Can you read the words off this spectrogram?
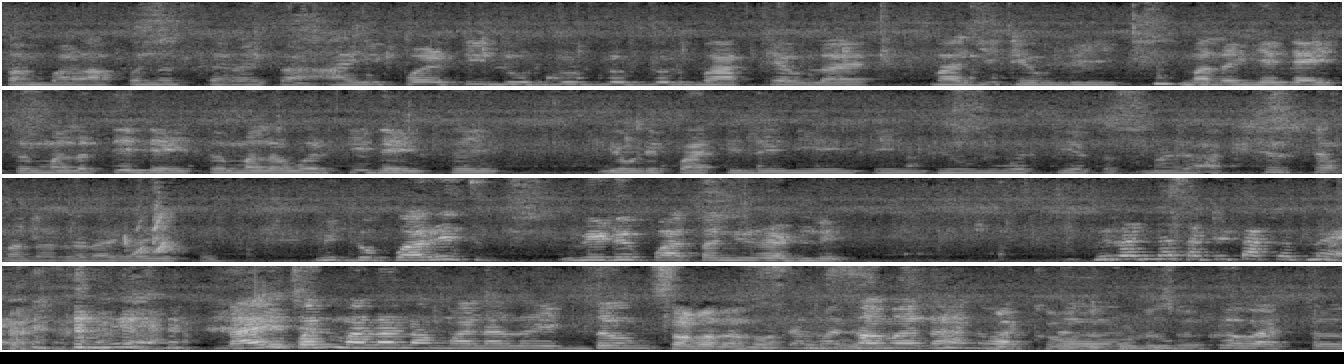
सांभाळ आपणच करायचा. आई पळती दूर दूर दूर दूर भात ठेवलाय भाजी ठेवली मला हे द्यायचं मला ते द्यायचं मला वरती द्यायचंय. एवढे पातेले नेन तेन घेऊन वरती येतात. माझ्या अक्षरशः मला रडायला येतं. मी दुपारीच व्हिडिओ पाहताना रडले. मी रडण्यासाठी टाकत नाही. मी नाही पण मला ना मनाला एकदम समाधान वाटतं. समाधान वाटतं थोडंसं. दुःख वाटतं.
